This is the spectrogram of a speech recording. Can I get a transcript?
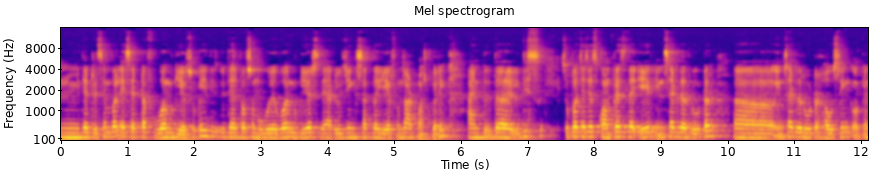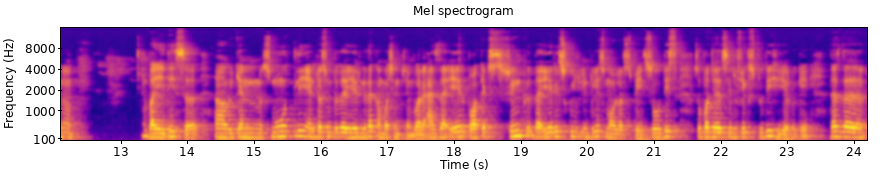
um, that resemble a set of worm gears okay? With the help of some worm gears they are using suck the air from the atmospheric and the this superchargers compress the air inside the rotor uh, inside the rotor housing okay now by this uh, we can smoothly enters into the air in the combustion chamber. As the air pockets shrink the air is squeezed into a smaller space. So this supercharger is fixed to the here okay? That's the,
